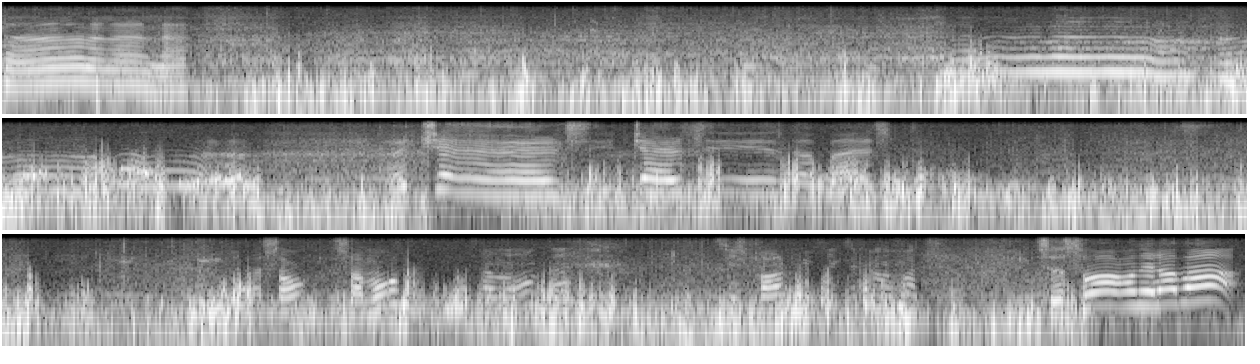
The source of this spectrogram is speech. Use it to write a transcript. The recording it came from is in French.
La, la, la, la. Chelsea, Chelsea is the best. Ça sent Ça monte? Ça monte, hein Si je parle plus, c'est que ça monte. Ce soir, on est là-bas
